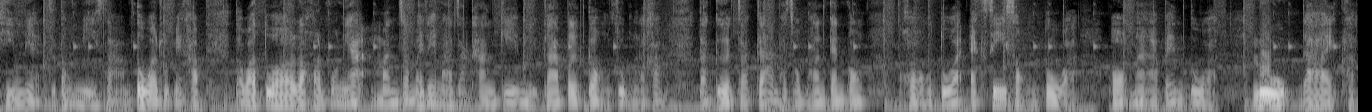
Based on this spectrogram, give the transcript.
ทีมเนี่ยจะต้องมี 3 ตัวถูกไหมครับ แต่ว่าตัวละครพวกนี้มันจะไม่ได้มาจากทางเกมหรือการเปิดกล่องสุ่มนะครับ แต่เกิดจากการผสมพันธุ์กันกองของตัว Axie 2 ตัว ออกมาเป็นตัวลูกได้ครับ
